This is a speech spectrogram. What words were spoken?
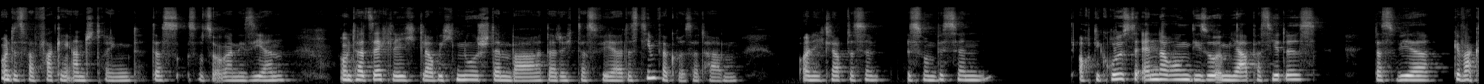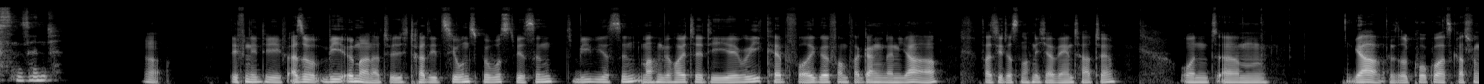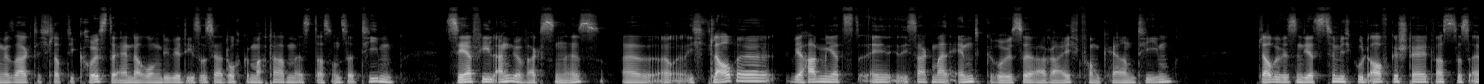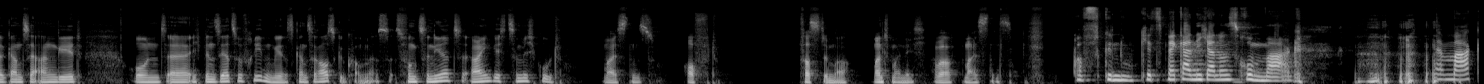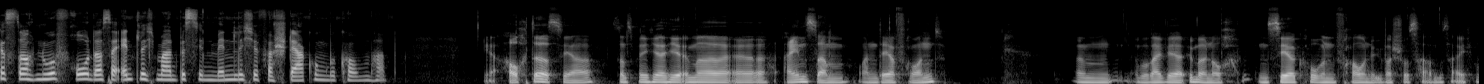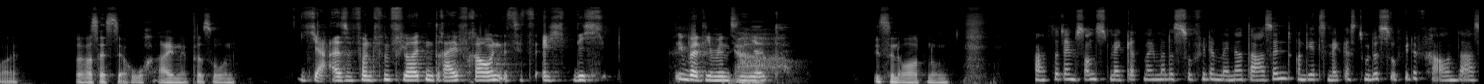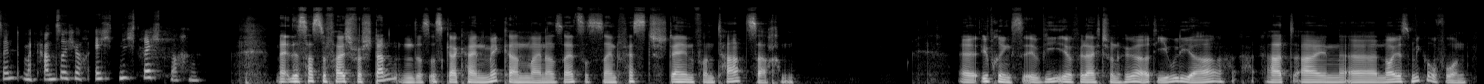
Und es war fucking anstrengend, das so zu organisieren. Und tatsächlich, glaube ich, nur stemmbar, dadurch, dass wir das Team vergrößert haben. Und ich glaube, das ist so ein bisschen auch die größte Änderung, die so im Jahr passiert ist, dass wir gewachsen sind. Ja, definitiv. Also wie immer natürlich traditionsbewusst wir sind, wie wir sind, machen wir heute die Recap-Folge vom vergangenen Jahr, falls ich das noch nicht erwähnt hatte. Und ähm, ja, also Coco hat es gerade schon gesagt. Ich glaube, die größte Änderung, die wir dieses Jahr durchgemacht haben, ist, dass unser Team sehr viel angewachsen ist. Also ich glaube, wir haben jetzt, äh, ich sag mal, Endgröße erreicht vom Kernteam. Ich glaube, wir sind jetzt ziemlich gut aufgestellt, was das äh, Ganze angeht. Und äh, ich bin sehr zufrieden, wie das Ganze rausgekommen ist. Es funktioniert eigentlich ziemlich gut. Meistens. Oft. Fast immer. Manchmal nicht, aber meistens. Oft genug. Jetzt mecker nicht an uns rum, Marc. Der Marc ist doch nur froh, dass er endlich mal ein bisschen männliche Verstärkung bekommen hat. Ja, auch das, ja. Sonst bin ich ja hier immer äh, einsam an der Front. Ähm, wobei wir immer noch einen sehr hohen Frauenüberschuss haben, sag ich mal. Oder was heißt sehr hoch? Eine Person. Ja, also von fünf Leuten drei Frauen ist jetzt echt nicht überdimensioniert. Ja, ist in Ordnung. Außerdem, sonst meckert man immer, dass so viele Männer da sind und jetzt meckerst du, dass so viele Frauen da sind. Man kann es euch auch echt nicht recht machen. Nein, das hast du falsch verstanden. Das ist gar kein Meckern meinerseits, das ist ein Feststellen von Tatsachen. Äh, übrigens, äh, wie ihr vielleicht schon hört, Julia hat ein äh, neues Mikrofon.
